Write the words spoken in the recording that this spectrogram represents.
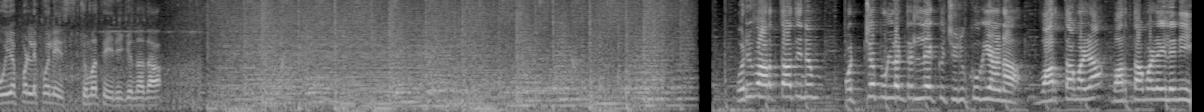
പൂയപ്പള്ളി പോലീസ് ചുമത്തിയിരിക്കുന്നത്. ഒരു വാർത്താ ദിനം ഒറ്റ ബുള്ളറ്റിലേക്ക് ചുരുക്കുകയാണ്. വാർത്താമഴ വാർത്താമഴയിൽ ഇനി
